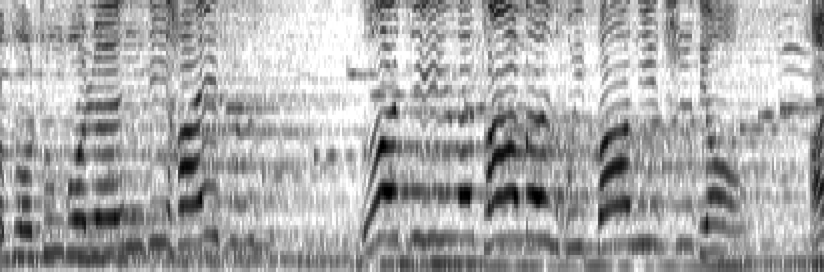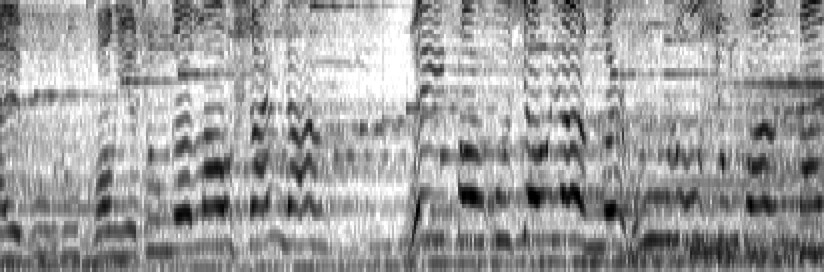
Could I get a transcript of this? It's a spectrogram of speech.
要做中国人的孩子，饿极了他们会把你吃掉，还不如旷野中的老山羊，为保护小羊而目露凶光。难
